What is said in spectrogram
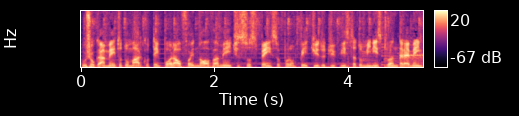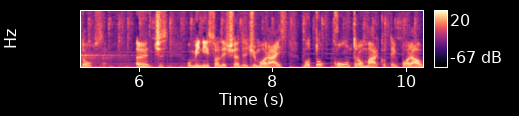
o julgamento do marco temporal foi novamente suspenso por um pedido de vista do ministro André Mendonça. Antes, o ministro Alexandre de Moraes votou contra o marco temporal,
